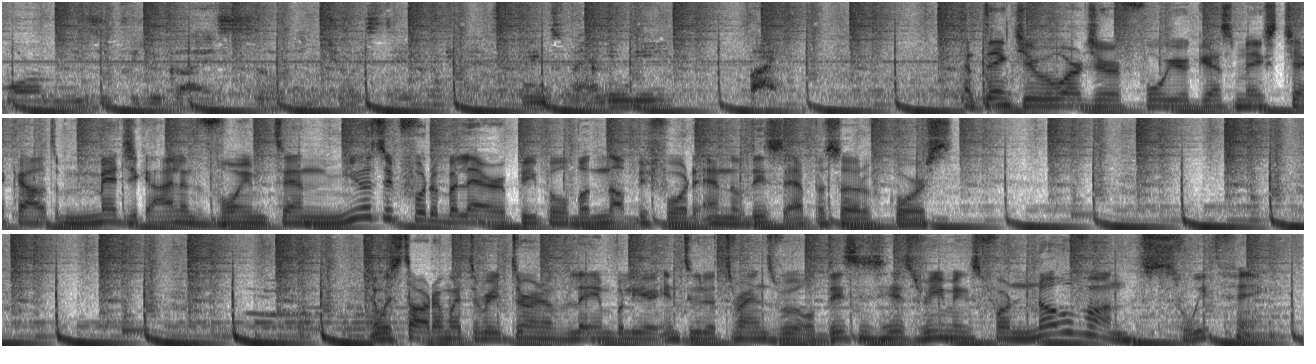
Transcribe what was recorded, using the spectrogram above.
more music for you guys. So enjoy of Trance. Thanks for having me. And thank you, Roger, for your guest mix. Check out Magic Island Volume 10. Music for the Balearic people, but not before the end of this episode, of course. And we're starting with the return of Leon Bolier into the trance world. This is his remix for Novan, Sweet Thing.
